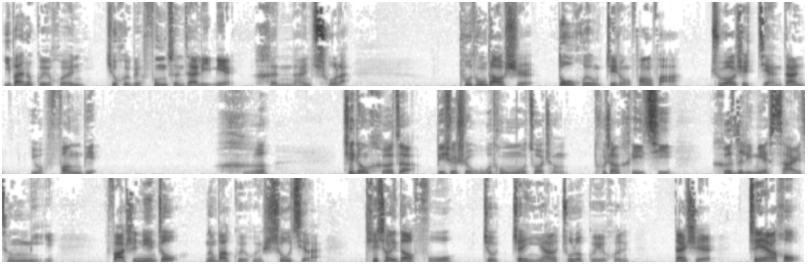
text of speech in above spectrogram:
一般的鬼魂就会被封存在里面，很难出来。普通道士都会用这种方法，主要是简单又方便。盒，这种盒子必须是梧桐木做成，涂上黑漆，盒子里面撒一层米，法师念咒能把鬼魂收起来，贴上一道符就镇压住了鬼魂，但是镇压后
